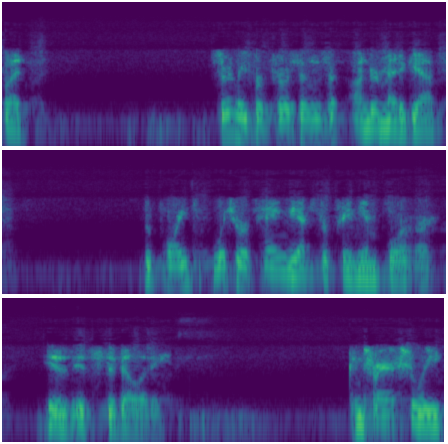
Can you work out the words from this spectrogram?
but certainly for persons under Medigap, the point, what you're paying the extra premium for is its stability. Contractually,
